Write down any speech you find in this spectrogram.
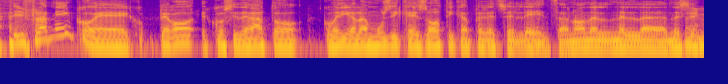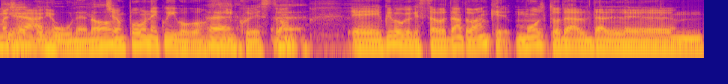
il flamenco è però è considerato come dire, la musica esotica per eccellenza no? nel, nel, nel sentire comune. No? C'è un po' un equivoco eh, in questo, eh. equivoco che è stato dato anche molto dal, dal ehm,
